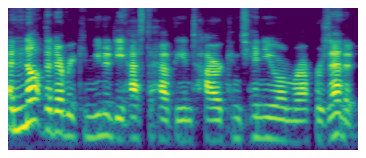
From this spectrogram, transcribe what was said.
and not that every community has to have the entire continuum represented.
